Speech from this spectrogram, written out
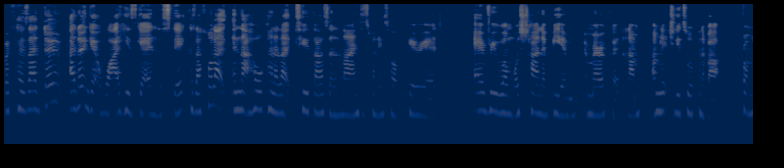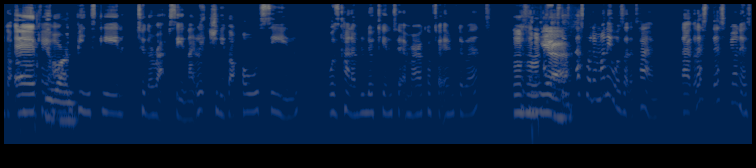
because I don't I don't get why he's getting the stick because I feel like in that whole kind of like 2009 to 2012 period, everyone was trying to be Am- American, and I'm I'm literally talking about from the. R&B scene to the rap scene, like literally the whole scene was kind of looking to America for influence. Mm-hmm. Yeah. think that's where the money was at the time. Like let's let's be honest,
